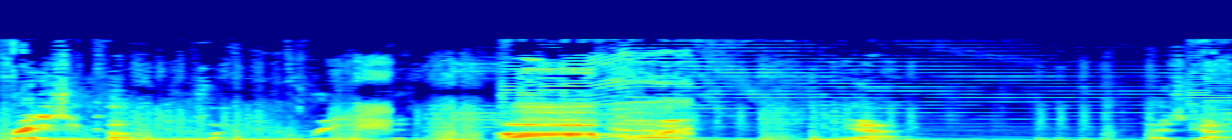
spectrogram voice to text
crazy colors. It was like green and oh boy. Yeah. I just got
